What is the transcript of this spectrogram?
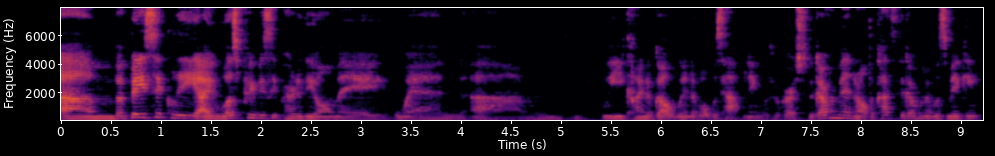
Um, but basically, I was previously part of the OMA when um, we kind of got wind of what was happening with regards to the government and all the cuts the government was making.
